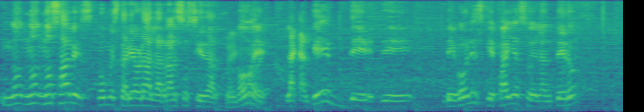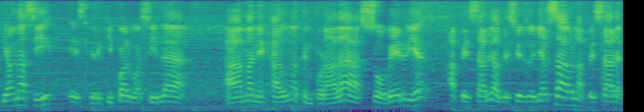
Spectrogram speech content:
no, no, no sabes cómo estaría ahora la Real Sociedad, ¿no? Eh, la cantidad de, de- de goles que falla su delantero, y aún así, este, el equipo alguacil ha, ha manejado una temporada soberbia, a pesar de las lesiones de Oyarzabal, a pesar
